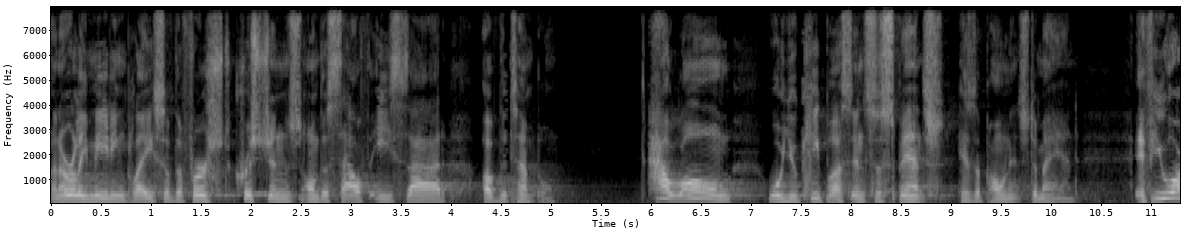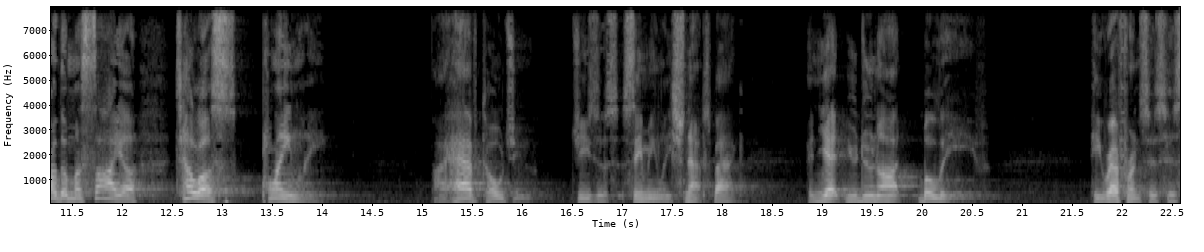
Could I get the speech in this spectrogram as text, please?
an early meeting place of the first Christians on the southeast side of the temple. How long will you keep us in suspense? His opponents demand. If you are the Messiah, tell us plainly. I have told you, Jesus seemingly snaps back, and yet you do not believe. He references his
